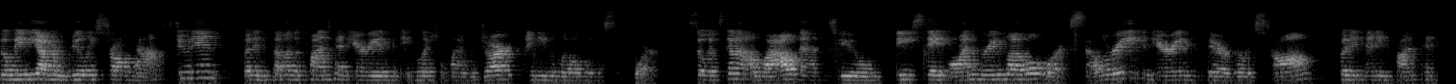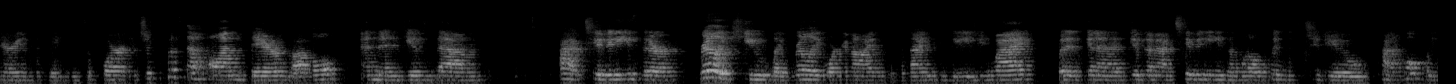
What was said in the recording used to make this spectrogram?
So maybe I'm a really strong math student, but in some of the content areas in English and language arts, I need a little bit of support. So it's gonna allow them to maybe stay on grade level or accelerate in areas that they're really strong, but in any content areas that they need support, it just puts them on their level and then gives them activities that are really cute, like really organized in a nice, engaging way. But it's gonna give them activities and little quizzes to do to kind of hopefully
